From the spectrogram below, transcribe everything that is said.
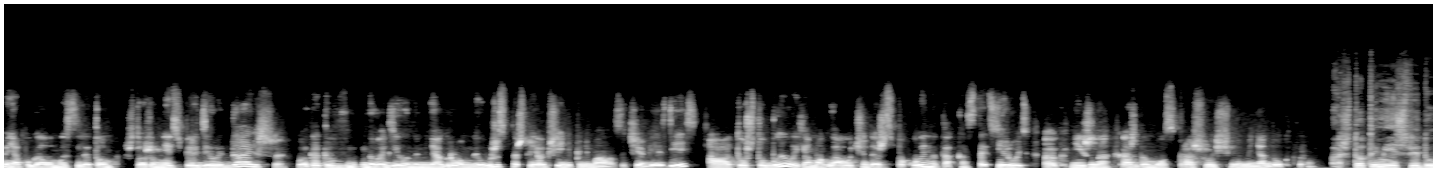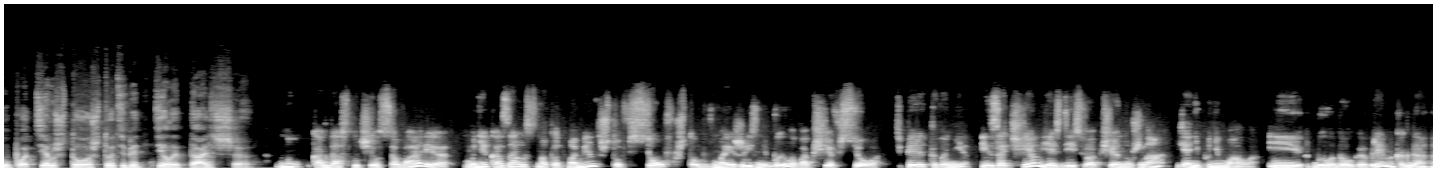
меня пугала мысль о том, что же мне теперь делать дальше. Вот это наводило на меня огромный ужас, потому что я вообще не понимала, зачем я здесь. А то, что было, я могла очень даже спокойно так констатировать э, книжно каждому спрашивающему меня доктору. А что ты имеешь в виду под тем, что что тебе делать дальше? Ну, когда случилась авария, мне казалось на тот момент, что все, что в моей жизни было, вообще все. Теперь этого нет. И зачем я здесь вообще нужна, я не понимала. И было долгое время, когда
